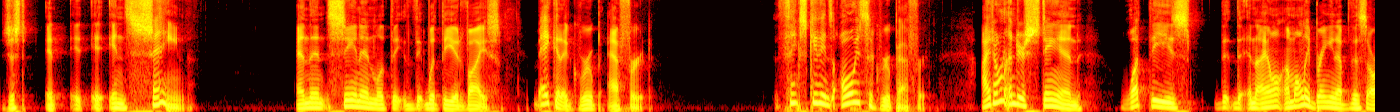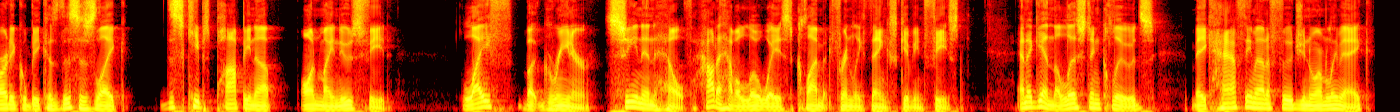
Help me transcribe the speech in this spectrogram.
Just it, it, it, insane. And then CNN with the with the advice, make it a group effort. Thanksgiving's always a group effort. I don't understand what these, and I'm only bringing up this article because this is like this keeps popping up on my news feed Life but greener, CNN Health, how to have a low waste, climate friendly Thanksgiving feast. And again, the list includes make half the amount of food you normally make,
